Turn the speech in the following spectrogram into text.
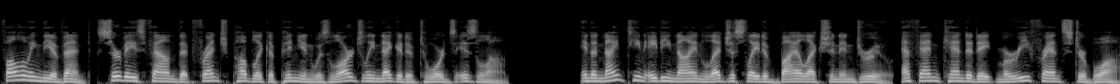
Following the event, surveys found that French public opinion was largely negative towards Islam. In a 1989 legislative by-election in Dreux, FN candidate Marie-France Stirbois,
